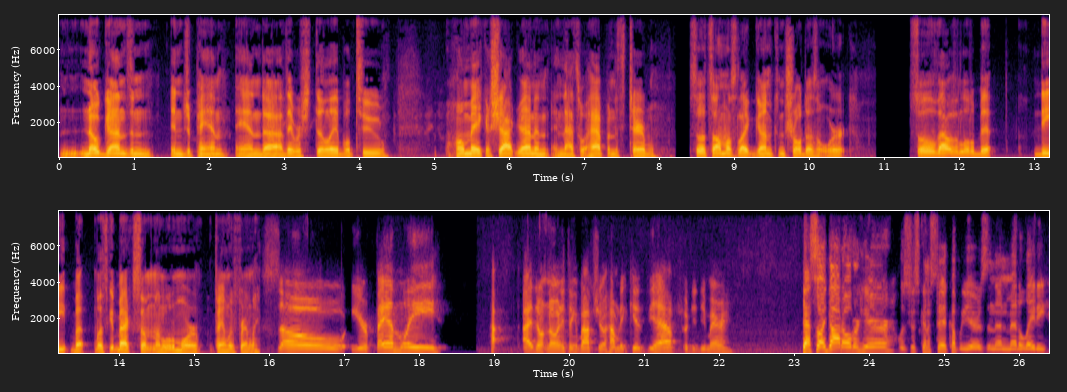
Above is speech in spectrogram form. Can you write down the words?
no guns in in Japan, and uh, they were still able to home make a shotgun, and, and that's what happened. It's terrible. So it's almost like gun control doesn't work. So that was a little bit deep, but let's get back to something a little more family friendly. So your family, I don't know anything about you. How many kids do you have? Who did you marry? Yeah, so I got over here, was just gonna stay a couple years, and then met a lady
